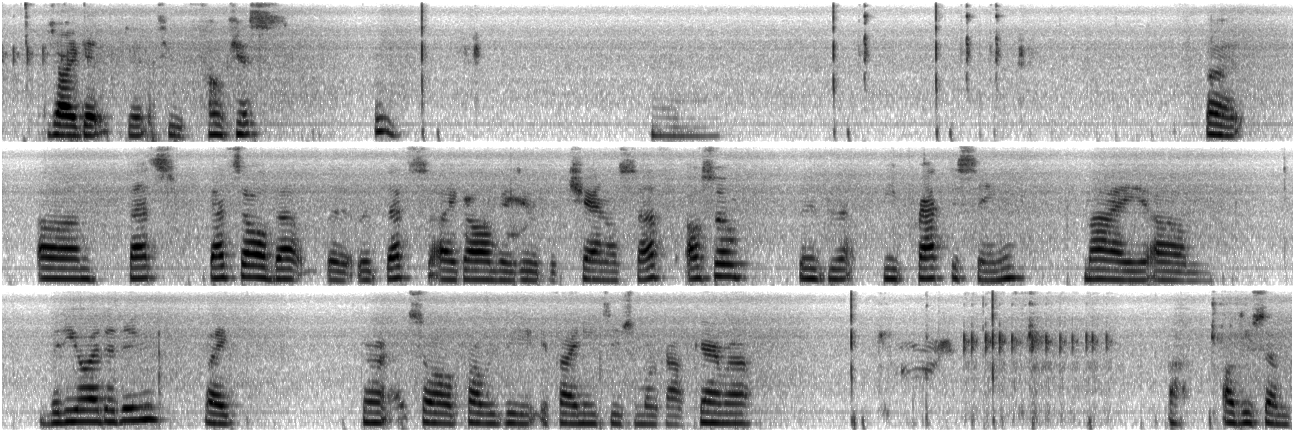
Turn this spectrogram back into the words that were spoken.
sorry, get get to focus. Um, but um, that's that's all about the that's like all I'm gonna do with the channel stuff. Also, I'm gonna be practicing my um, video editing. Like, so I'll probably be if I need to do some work off camera. Uh, I'll do some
